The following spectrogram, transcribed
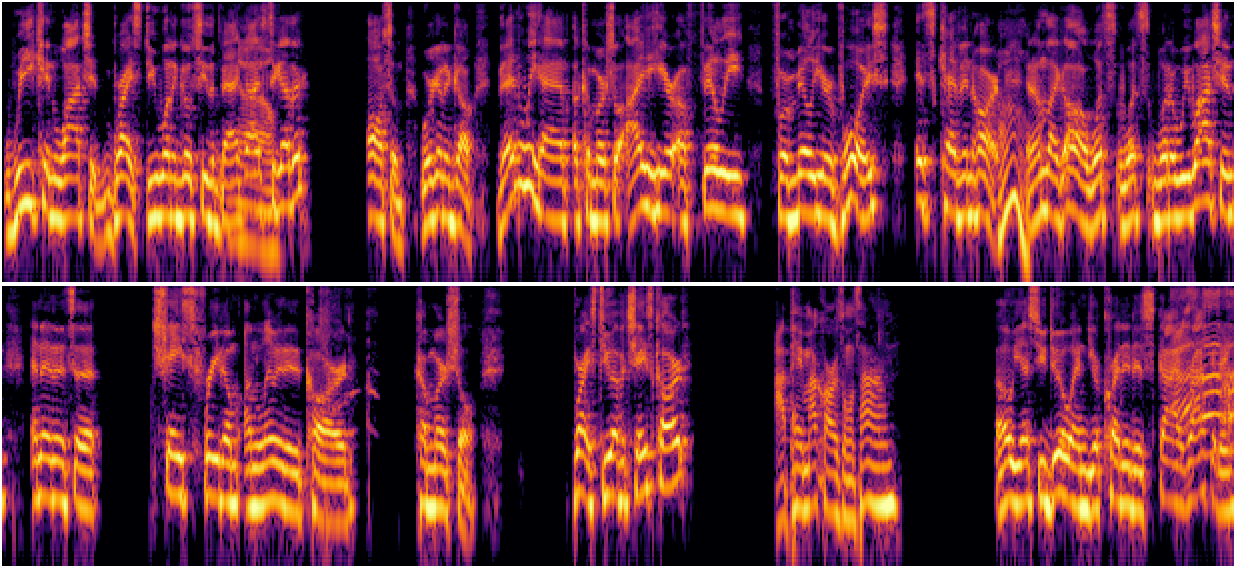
we can watch it. Bryce, do you want to go see The Bad No. Guys together? Awesome. We're going to go. Then we have a commercial. I hear a Philly familiar voice. It's Kevin Hart. Oh. And I'm like, oh, what's, what's, what are we watching? And then it's a Chase Freedom Unlimited card commercial. Bryce, do you have a Chase card? I pay my cards on time. Oh, yes, you do. And your credit is skyrocketing.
